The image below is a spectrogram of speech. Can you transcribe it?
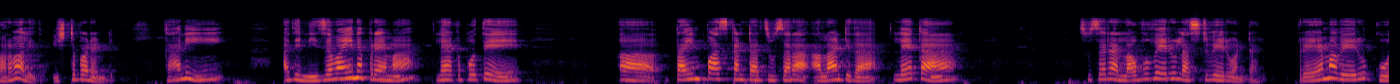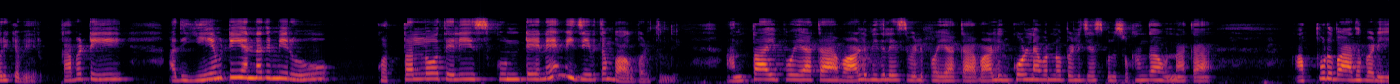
పర్వాలేదు ఇష్టపడండి. కానీ అది నిజమైన ప్రేమ లేకపోతే ఆ, టైం పాస్ కంటారు చూసారా? అలాంటిదా? లేక చూసారా? లవ్ వేరు లస్ట్ వేరు అంటారు. ప్రేమ వేరు కోరిక వేరు. కాబట్టి అది ఏమిటి అన్నది మీరు కొత్తల్లో తెలుసుకుంటేనే మీ జీవితం బాగుపడుతుంది. అంతా అయిపోయాక వాళ్ళు విదిలేసి వెళ్ళిపోయాక వాళ్ళు ఇంకోళ్ళని ఎవరినో పెళ్ళి చేసుకుని సుఖంగా ఉన్నాక అప్పుడు బాధపడి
